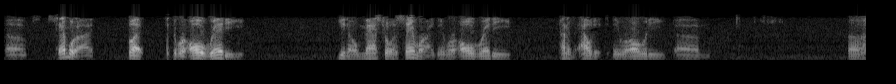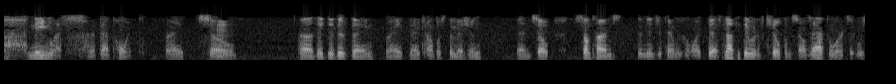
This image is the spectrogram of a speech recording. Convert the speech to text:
of samurai, but they were already, you know, masterless samurai. They were already kind of outed. They were already um, uh, nameless at that point, right? So uh, they did their thing, right? They accomplished the mission, and so sometimes the ninja families were like this. Not that they would have killed themselves afterwards. It was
